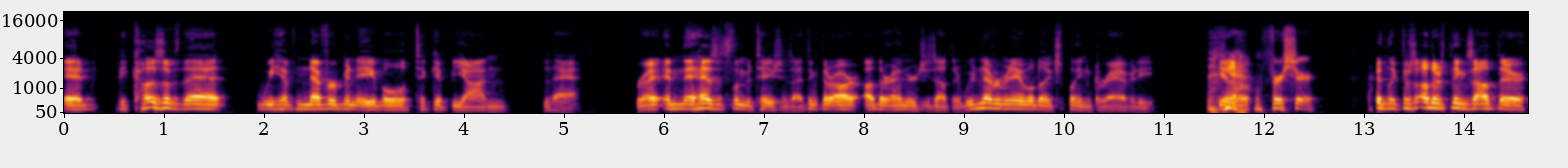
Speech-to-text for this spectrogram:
And because of that, we have never been able to get beyond that. Right? And it has its limitations. I think there are other energies out there. We've never been able to explain gravity. You yeah, know? for sure. And like there's other things out there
